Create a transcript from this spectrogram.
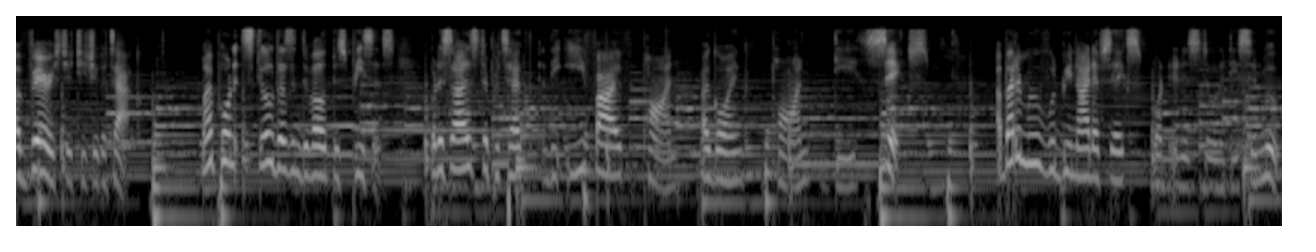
a very strategic attack. My opponent still doesn't develop his pieces, but decides to protect the e5 pawn by going pawn d6. A better move would be knight f6, but it is still a decent move.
